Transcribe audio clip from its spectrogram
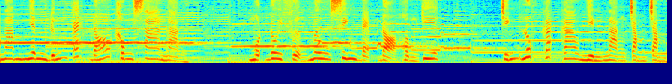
Nam nhân đứng cách đó không xa nàng. Một đôi phượng mâu xinh đẹp đỏ hồng kia. Chính lúc gắt gao nhìn nàng chầm chầm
